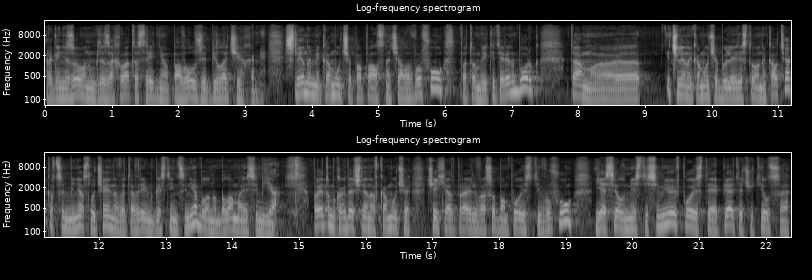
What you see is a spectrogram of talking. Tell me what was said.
организованном для захвата Среднего Поволжья белочехами. С членами Камуча попал сначала в Уфу, потом в Екатеринбург. Там э, члены Камуча были арестованы колчаковцами. Меня случайно в это время в гостинице не было, но была моя семья. Поэтому, когда членов Камуча чехи отправили в особом поезде в Уфу, я сел вместе с семьей в поезд и опять очутился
